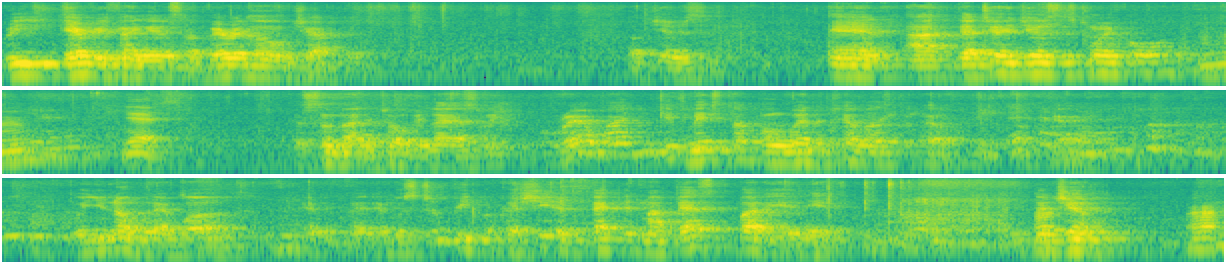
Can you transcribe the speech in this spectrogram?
read everything, it's a very long chapter of Genesis. And I, did I tell you Genesis 24? Yes. Because somebody told me last week, Ray, why you get mixed up on where to tell us to go? Okay. Well, you know who that was. And and it was two people, because she infected my best buddy in here, the gentleman. Uh-huh.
